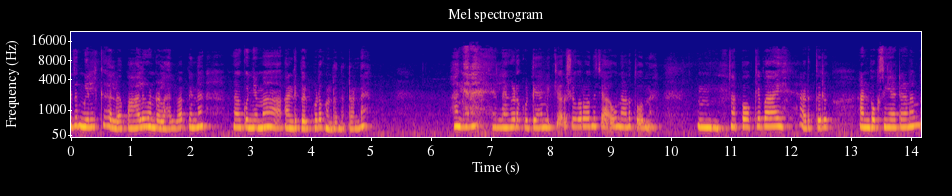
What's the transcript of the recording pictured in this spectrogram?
ഇത് മിൽക്ക് ഹൽവ പാൽ കൊണ്ടുള്ള ഹൽവ. പിന്നെ കുഞ്ഞമ്മ അണ്ടിപ്പരിപ്പൂടെ കൊണ്ടുവന്നിട്ടുണ്ട്. അങ്ങനെ എല്ലാം കൂടെ കുട്ടിയാൻ മിക്കവാറും ഷുഗർ വന്ന് ചാവും എന്നാണ് തോന്നുന്നത് അപ്പോൾ ഓക്കെ ബായ് അടുത്തൊരു അൺബോക്സിംഗ് ആയിട്ട് കാണാം. ബൈ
